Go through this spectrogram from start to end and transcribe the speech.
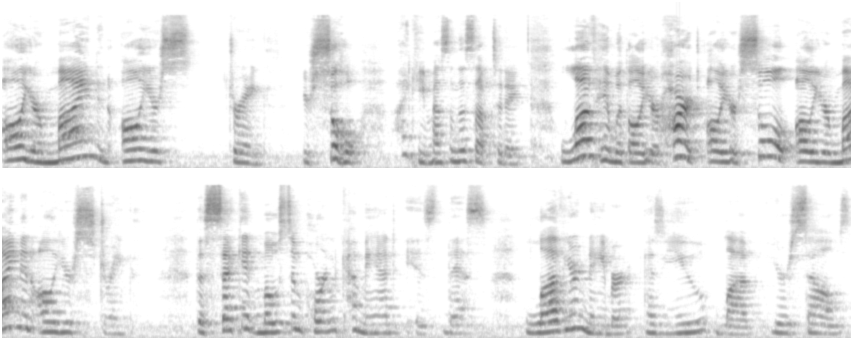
all your mind, and all your strength, your soul. I keep messing this up today. Love Him with all your heart, all your soul, all your mind, and all your strength. The second most important command is this love your neighbor as you love yourselves.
